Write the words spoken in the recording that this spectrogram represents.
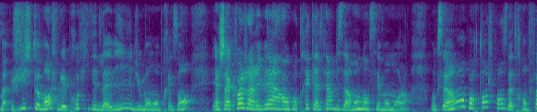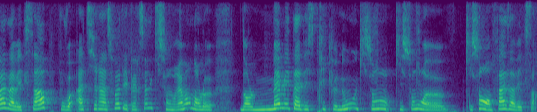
bah, justement, je voulais profiter de la vie, du moment présent, et à chaque fois, j'arrivais à rencontrer quelqu'un bizarrement dans ces moments-là. Donc c'est vraiment important, je pense, d'être en phase avec ça pour pouvoir attirer à soi des personnes qui sont vraiment dans le, même état d'esprit que nous, qui sont, euh, en phase avec ça.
